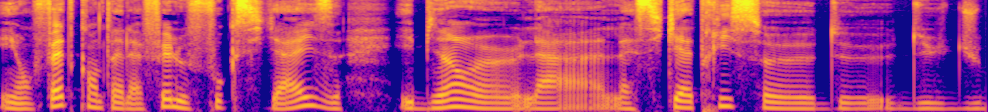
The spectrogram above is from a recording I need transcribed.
Et en fait, quand elle a fait le Foxy Eyes, eh bien, la, cicatrice du, du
